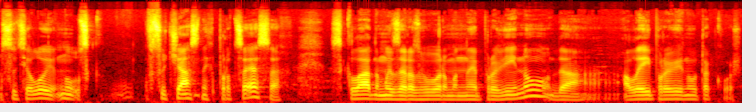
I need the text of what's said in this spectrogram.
соціологія, ну, в сучасних процесах складно, ми зараз говоримо не про війну, да, але і про війну також.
